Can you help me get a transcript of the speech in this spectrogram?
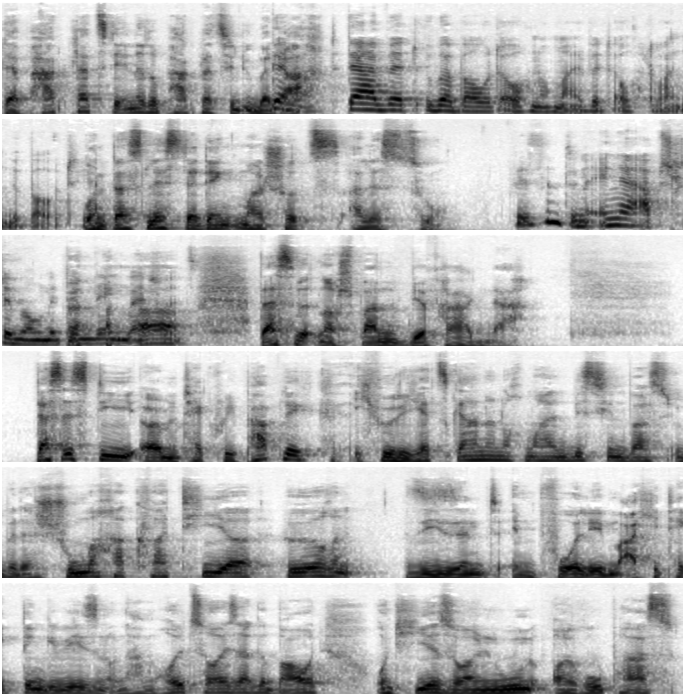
Der Parkplatz, der innere Parkplatz wird überdacht? Genau, da wird überbaut auch nochmal, wird auch dran gebaut. Ja. Und das lässt der Denkmalschutz alles zu? Wir sind in enger Abstimmung mit dem Denkmalschutz. das wird noch spannend. Wir fragen nach. Das ist die Urban Tech Republic. Ich würde jetzt gerne noch mal ein bisschen was über das Schumacher Quartier hören. Sie sind im Vorleben Architektin gewesen und haben Holzhäuser gebaut. Und hier soll nun Europas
